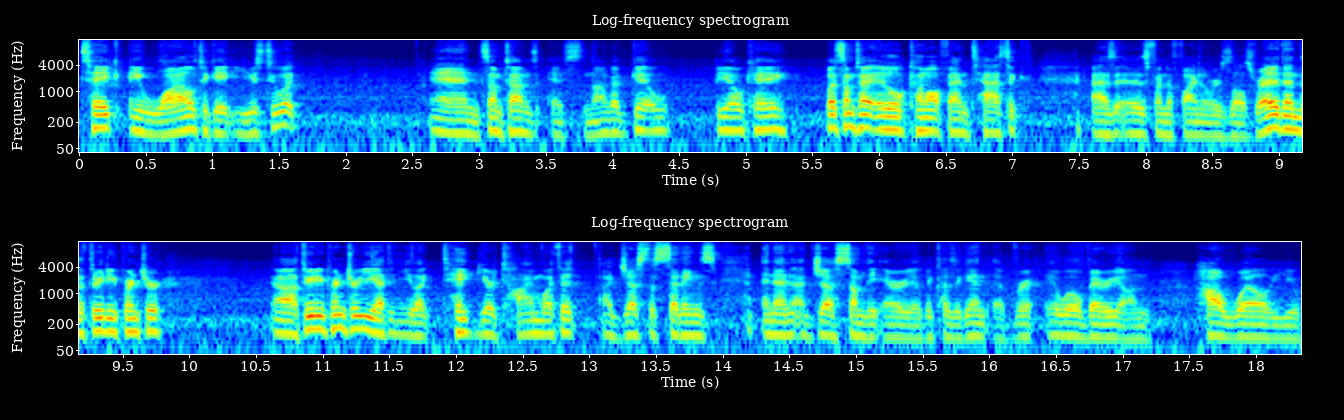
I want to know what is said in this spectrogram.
take a while to get used to it. And sometimes it's not gonna get be okay. But sometimes it'll come out fantastic as it is from the final results. Rather than the 3d printer uh, 3d printer you have to you like take your time with it adjust the settings and then adjust some of the areas. Because again it, it will vary on how well you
